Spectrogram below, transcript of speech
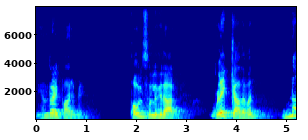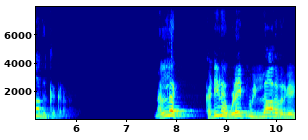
நன்றாய் பாருங்கள். பவுல் சொல்லுகிறார் உழைக்காதவன் உண்ணாதிருக்க கடவன். நல்ல கடின உழைப்பு இல்லாதவர்கள்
